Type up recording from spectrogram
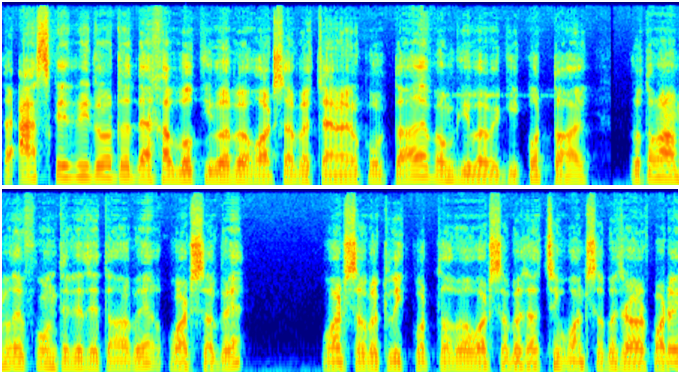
তো আজকের ভিডিওতে দেখাবো কীভাবে হোয়াটসঅ্যাপে চ্যানেল করতে হয় এবং কীভাবে কি করতে হয়। প্রথমে আমাদের ফোন থেকে যেতে হবে হোয়াটসঅ্যাপে হোয়াটসঅ্যাপে ক্লিক করতে হবে হোয়াটসঅ্যাপে যাচ্ছি। হোয়াটসঅ্যাপে যাওয়ার পরে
